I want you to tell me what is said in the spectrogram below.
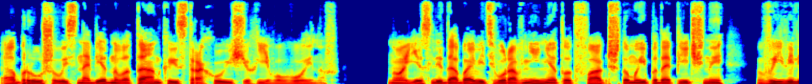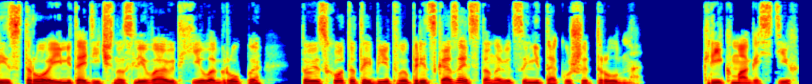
обрушилась на бедного танка и страхующих его воинов. Ну а если добавить в уравнение тот факт, что мои подопечные вывели из строя и методично сливают хила группы, то исход этой битвы предсказать становится не так уж и трудно. Крик мага стих,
